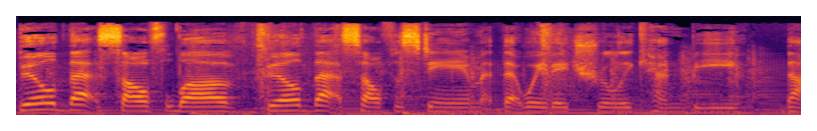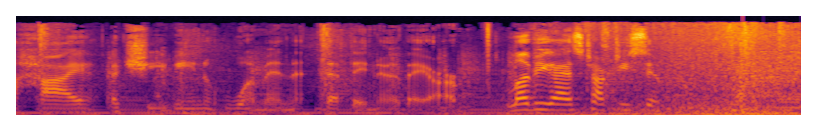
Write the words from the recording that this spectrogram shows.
build that self love, build that self esteem. That way they truly can be the high achieving woman that they know they are. Love you guys. Talk to you soon.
